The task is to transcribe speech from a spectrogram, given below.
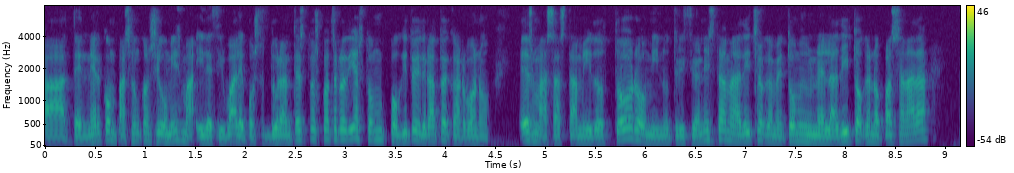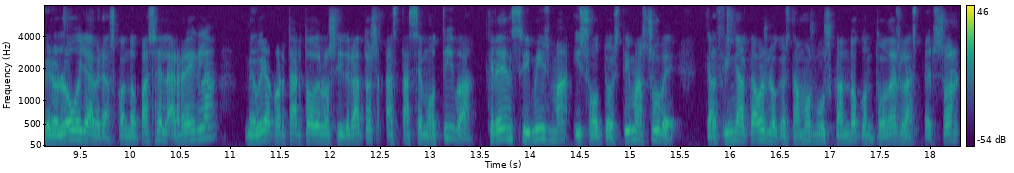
a tener compasión consigo misma y decir, vale, pues durante estos cuatro días tomo un poquito de hidrato de carbono. Es más, hasta mi doctor o mi nutricionista me ha dicho que me tome un heladito, que no pasa nada, pero luego ya verás, cuando pase la regla, me voy a cortar todos los hidratos, hasta se motiva, cree en sí misma y su autoestima sube, que al fin y al cabo es lo que estamos buscando con todas las personas,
